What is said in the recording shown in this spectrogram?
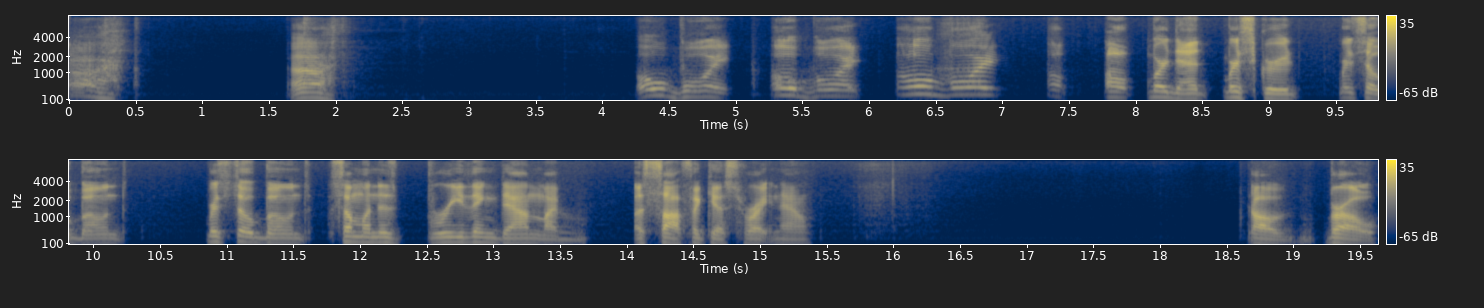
Ugh. Ugh. Oh boy. Oh boy. Oh boy. Oh, oh, we're dead. We're screwed. We're so boned. We're so boned. Someone is breathing down my esophagus right now. Oh, bro.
